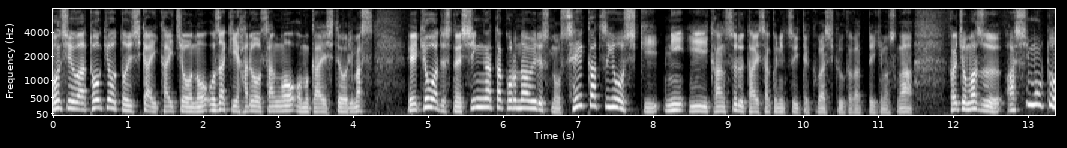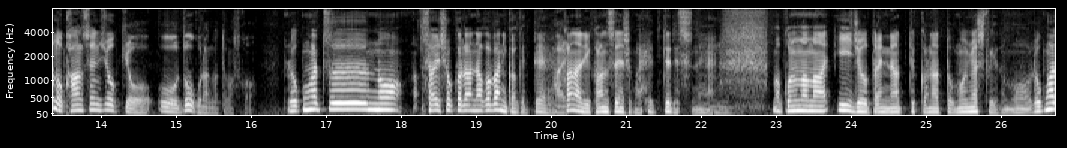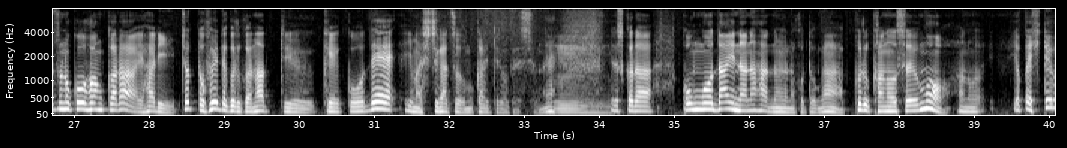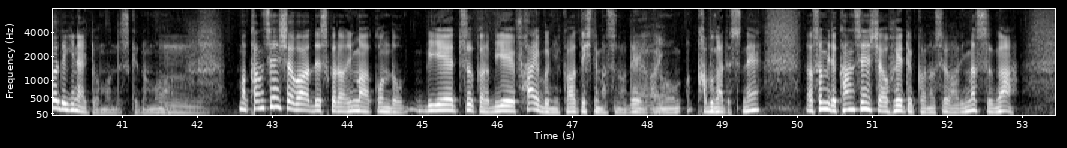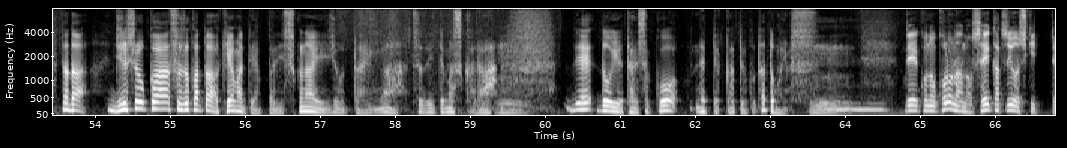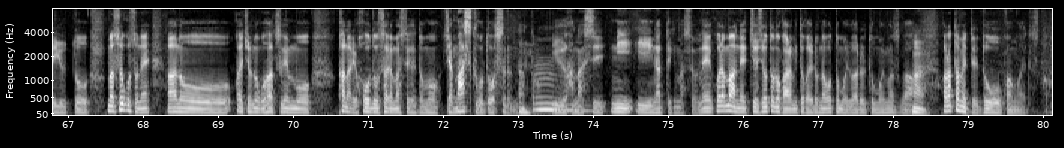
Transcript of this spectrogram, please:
今週は東京都医師会会長の尾崎春夫さんをお迎えしております。え今日はですね新型コロナウイルスの生活様式に関する対策について詳しく伺っていきますが会長まず足元の感染状況をどうご覧になってますか？6月の最初から半ばにかけて、かなり感染者が減ってですね、うんまあ、このままいい状態になっていくかなと思いましたけれども、6月の後半からやはりちょっと増えてくるかなっていう傾向で、今、7月を迎えてるわけですよね。ですから、今後、第7波のようなことが来る可能性も、あのやっぱり否定はできないと思うんですけども。まあ、感染者はですから今、今度、BA.2 から BA.5 に変わってきてますので、はい、あの株がですね、そういう意味で感染者は増えていく可能性はありますが、ただ、重症化する方は極めてやっぱり少ない状態が続いてますから、うん、で、どういう対策を練っていくかということだと思います。でこのコロナの生活様式っていうと、まあ、それこそね、あの会長のご発言もかなり報道されましたけれども、じゃあ、マスクをどうするんだという話になってきますよね、これはまあ熱中症との絡みとかいろんなことも言われると思いますが、はい、改めてどうお考えですか？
